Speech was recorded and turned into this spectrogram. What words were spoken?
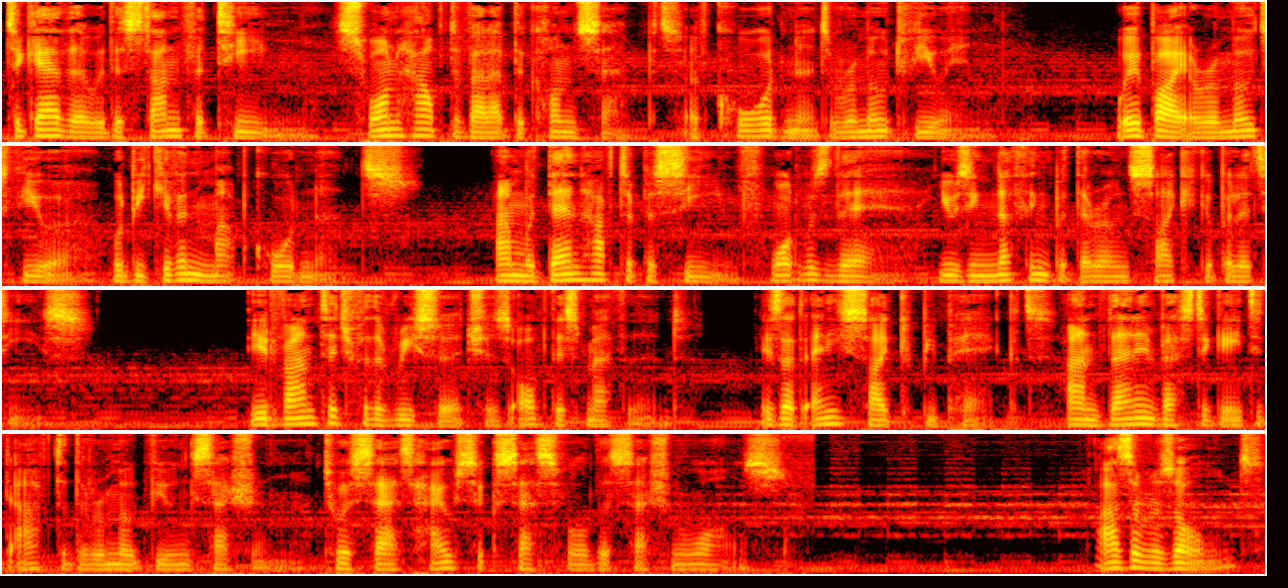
Together with the Stanford team, Swann helped develop the concept of coordinate remote viewing whereby a remote viewer would be given map coordinates and would then have to perceive what was there using nothing but their own psychic abilities. The advantage for the researchers of this method is that any site could be picked and then investigated after the remote viewing session to assess how successful the session was. As a result,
